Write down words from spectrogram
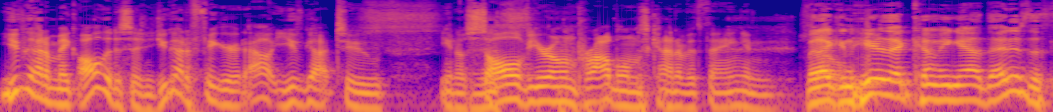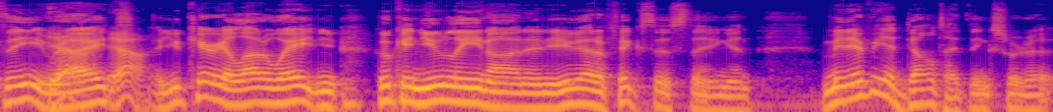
You've got to make all the decisions. You got to figure it out. You've got to you know, solve your own problems kind of a thing. And but I can hear that coming out. That is the theme, yeah, right? Yeah. You carry a lot of weight, and you, who can you lean on? And you got to fix this thing. And I mean, every adult, I think, sort of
